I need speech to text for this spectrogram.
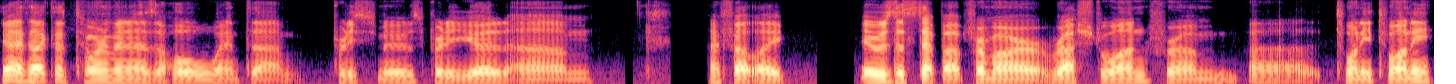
Yeah, I think the tournament as a whole went um, pretty smooth, pretty good. Um, I felt like it was a step up from our rushed one from uh, 2020,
